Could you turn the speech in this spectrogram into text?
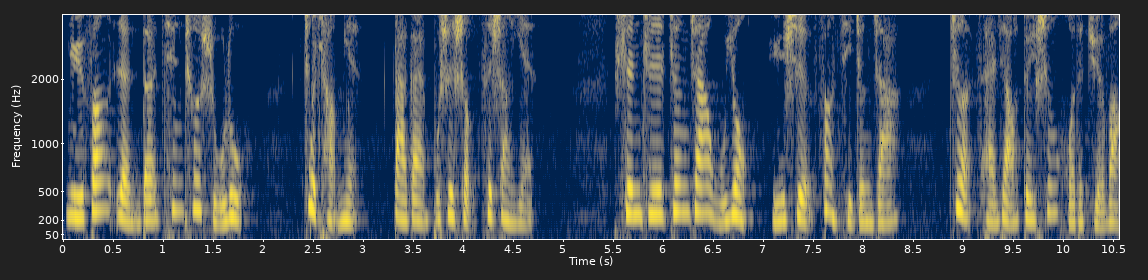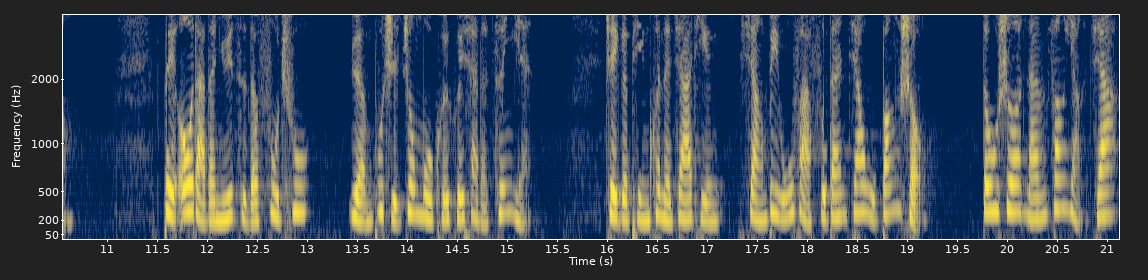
女方忍得轻车熟路，这场面大概不是首次上演。深知挣扎无用，于是放弃挣扎，这才叫对生活的绝望。被殴打的女子的付出，远不止众目睽睽下的尊严。这个贫困的家庭想必无法负担家务帮手。都说男方养家，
